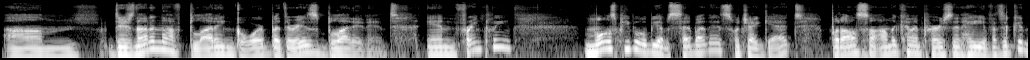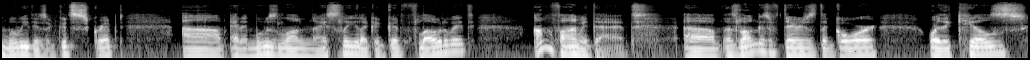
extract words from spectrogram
Um, there's not enough blood and gore, but there is blood in it, and frankly. Most people will be upset by this, which I get, but also I'm the kind of person, hey, if it's a good movie, there's a good script, um, and it moves along nicely, like a good flow to it, I'm fine with that. Um, as long as if there's the gore or the kills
